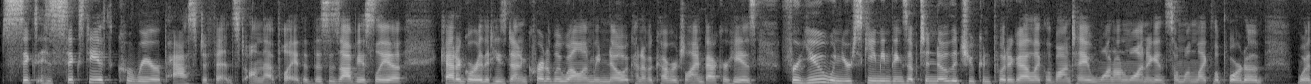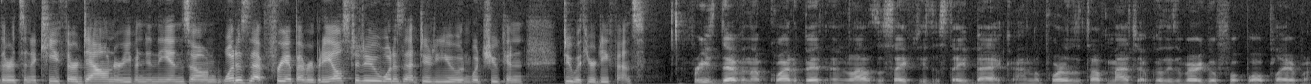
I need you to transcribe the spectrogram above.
six, his 60th career pass defense on that play. That this is obviously a category that he's done incredibly well, and we know what kind of a coverage linebacker he is. For you, when you're scheming things up, to know that you can put a guy like Lavonte one on one against someone like LaPorta, whether it's in a key third down or even in the end zone, what does that free up everybody else to do? What does that do to you, and what you can do with your defense? frees Devin up quite a bit and allows the safeties to stay back. And LaPorta's a tough matchup because he's a very good football player. But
